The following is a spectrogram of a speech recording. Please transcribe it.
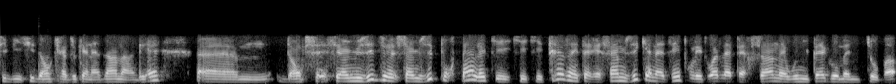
CBC, donc Radio-Canada en anglais. donc c'est un musée, c'est un musée pourtant là, qui, qui, qui, est très intéressant, un musée canadien pour les droits de la personne à Winnipeg au Manitoba.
